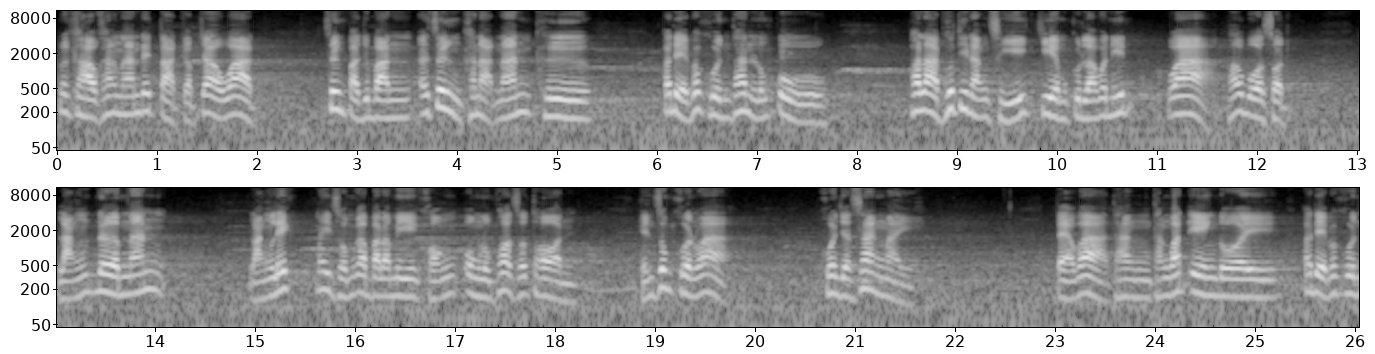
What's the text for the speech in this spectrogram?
เมื่อข่าวครั้งนั้นได้ตัดกับเจ้าวาดซึ่งปัจจุบันเอ้ยซึ่งขนาดนั้นคือพระเดชพระคุณท่านหลวงปู่ พระราชพุทธิรังสีเจียมกุลวณิชว่าพระโบสถหลังเดิมนั้นหลังเล็กไม่สมกับบารมีขององค์หลวงพ่อโสธร เห็นสมควรว่าควรจะสร้างใหม่ แต่ว่าทางทางวัดเองโดยพระเดชพระคุณ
